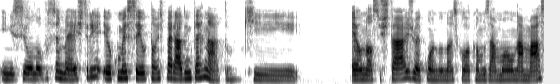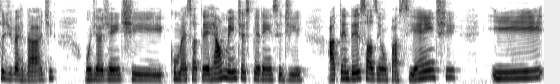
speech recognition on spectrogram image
iniciou o novo semestre, eu comecei o tão esperado internato, que é o nosso estágio, é quando nós colocamos a mão na massa de verdade, onde a gente começa a ter realmente a experiência de atender sozinho um paciente. E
